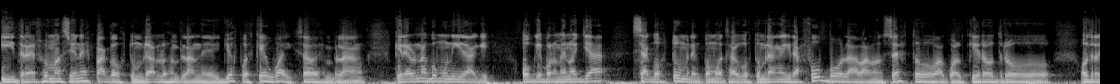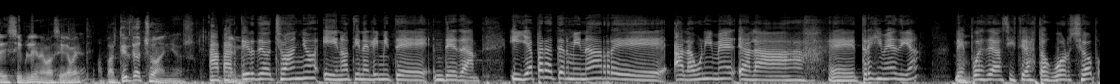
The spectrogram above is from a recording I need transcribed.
y traer formaciones para acostumbrarlos, en plan de, yo, pues qué guay, ¿sabes? En plan, crear una comunidad aquí, o que por lo menos ya se acostumbren, como se acostumbran a ir a fútbol, a baloncesto o a cualquier otro otra disciplina, básicamente. A partir de ocho años. A partir de ocho años y no tiene límite de edad. Y ya para terminar, eh, a, la una y me- a las eh, tres y media, después de asistir a estos workshops,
